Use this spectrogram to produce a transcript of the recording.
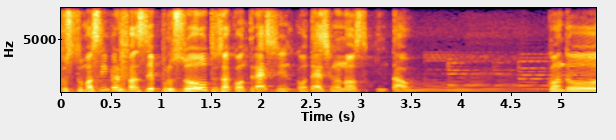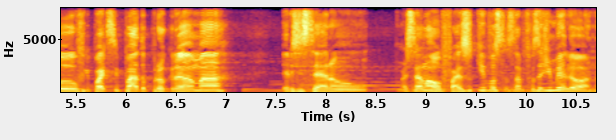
costuma sempre fazer para os outros acontece, acontece no nosso quintal. Quando eu fui participar do programa, eles disseram: Marcelão, faz o que você sabe fazer de melhor.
